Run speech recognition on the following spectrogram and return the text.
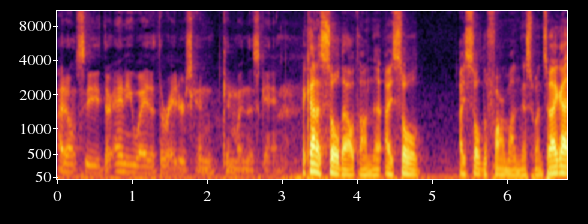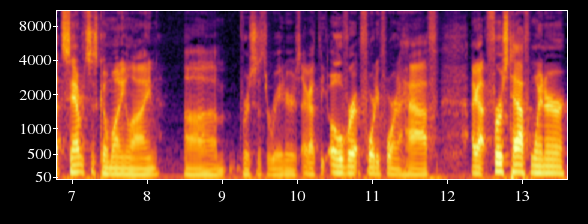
I don't see there any way that the Raiders can can win this game. I kind of sold out on the. I sold, I sold the farm on this one. So I got San Francisco money line um, versus the Raiders. I got the over at 44 and a half. I got first half winner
